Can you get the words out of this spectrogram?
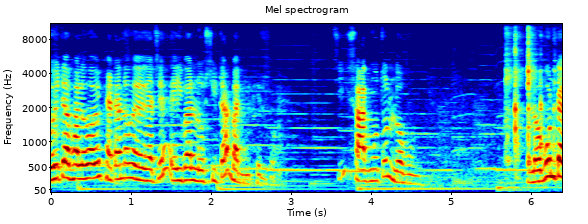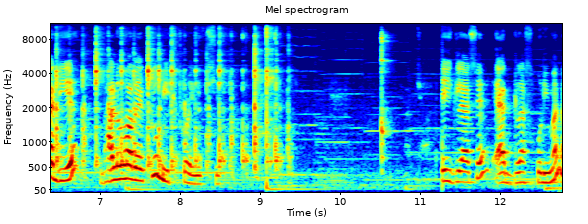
দইটা ভালোভাবে ফেটানো হয়ে গেছে, এইবার লস্যিটা বানিয়ে ফেলব। স্বাদ মতন লবণ। লবণটা দিয়ে ভালোভাবে একটু মিক্স করে নিচ্ছি। এই গ্লাসে এক গ্লাস পরিমাণ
